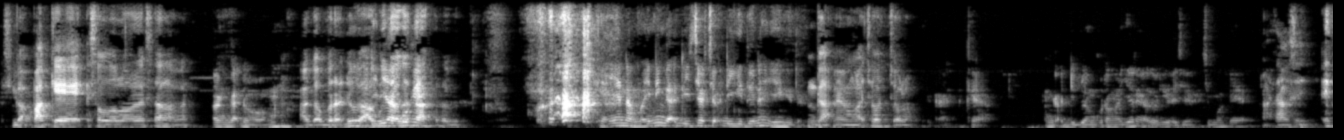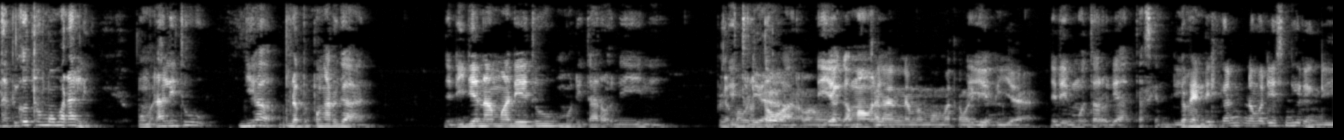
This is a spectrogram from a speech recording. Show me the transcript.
Si nggak pakai sallallahu alaihi wasallam kan Ah, enggak dong. agak berat juga aku Jadi tuh aku agak kayak- takut. Kayaknya nama ini nggak dicocok digituin aja gitu. enggak memang nggak cocok loh Kayak nggak dibilang kurang ajar nggak tahu juga sih. Cuma kayak nggak tahu sih eh tapi kau tahu Muhammad Ali Muhammad Ali tuh dia dapat penghargaan jadi dia nama dia itu mau ditaruh di ini nggak di mau dia. trotoar nggak mau. iya nggak mau Karena dia nama Muhammad kamu Iya. dia. jadi mau taruh di atas kan Di, keren deh kan nama dia sendiri yang di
